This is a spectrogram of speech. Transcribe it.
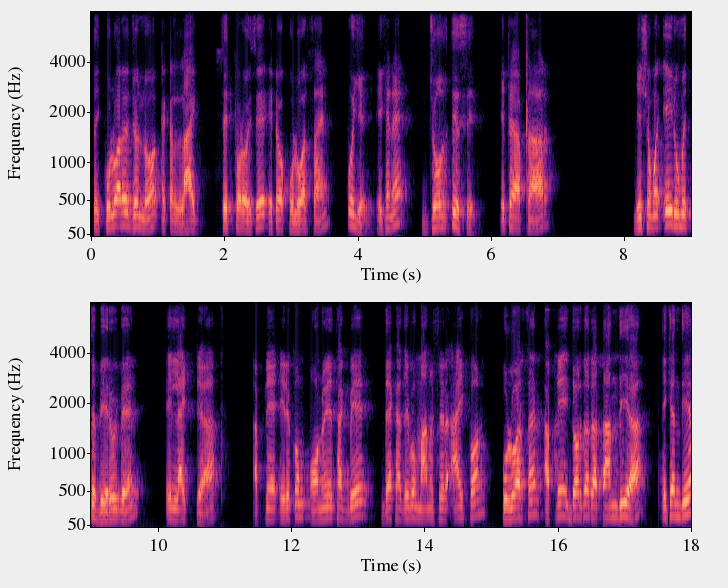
তো এই কোলোয়ারের জন্য একটা লাইট সেট করা হয়েছে, এটাও কোলোয়ার সাইন। ওই যে, এখানে জ্বলতেছে। এটা আপনার, যে সময় এই রুমেতে বের হইবেন, এই লাইটটা, আপনি এরকম অন হয়ে থাকবে, দেখা যাবে মানুষের আইকন কোলোয়ার সাইন। আপনি এই দরজাটা টান দিয়া, এখান দিয়া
